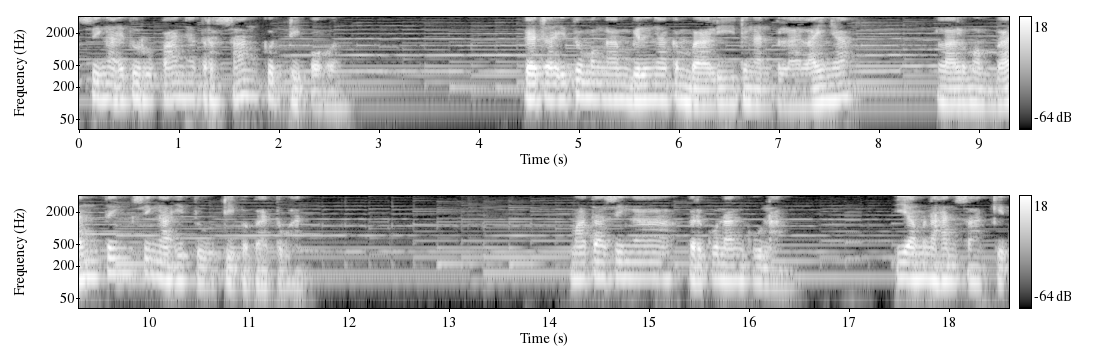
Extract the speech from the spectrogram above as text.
singa itu rupanya tersangkut di pohon. Gajah itu mengambilnya kembali dengan belalainya, lalu membanting singa itu di bebatuan. Mata singa berkunang-kunang. Ia menahan sakit,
